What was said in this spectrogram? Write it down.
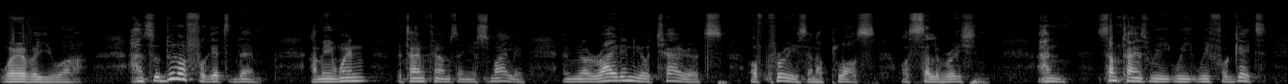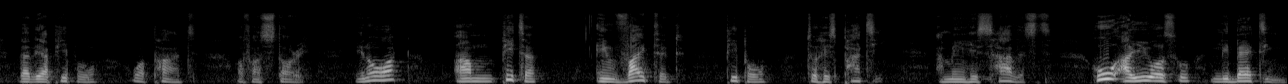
wherever you are. And so do not forget them. I mean, when the time comes and you're smiling and you're riding your chariots of praise and applause or celebration. And sometimes we, we, we forget that there are people who are part of our story. You know what? Um, Peter invited people to his party, I mean his harvest. Who are you also liberating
